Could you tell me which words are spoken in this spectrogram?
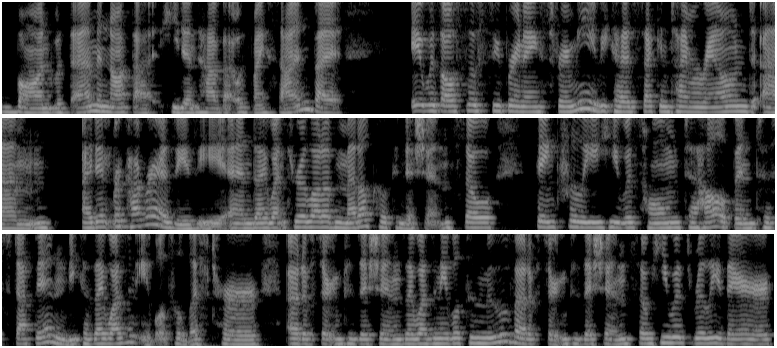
bond with them and not that he didn't have that with my son, but it was also super nice for me because second time around um I didn't recover as easy and I went through a lot of medical conditions. So thankfully he was home to help and to step in because I wasn't able to lift her out of certain positions. I wasn't able to move out of certain positions. So he was really there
